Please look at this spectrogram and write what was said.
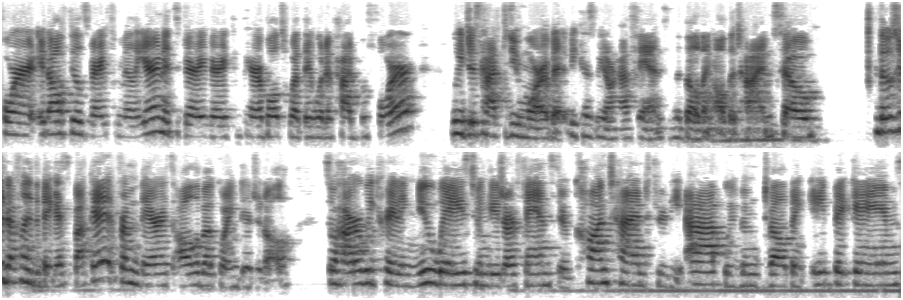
court. It all feels very familiar and it's very, very comparable to what they would have had before. We just have to do more of it because we don't have fans in the building all the time. So those are definitely the biggest bucket. From there, it's all about going digital. So, how are we creating new ways to engage our fans through content, through the app? We've been developing 8 bit games.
